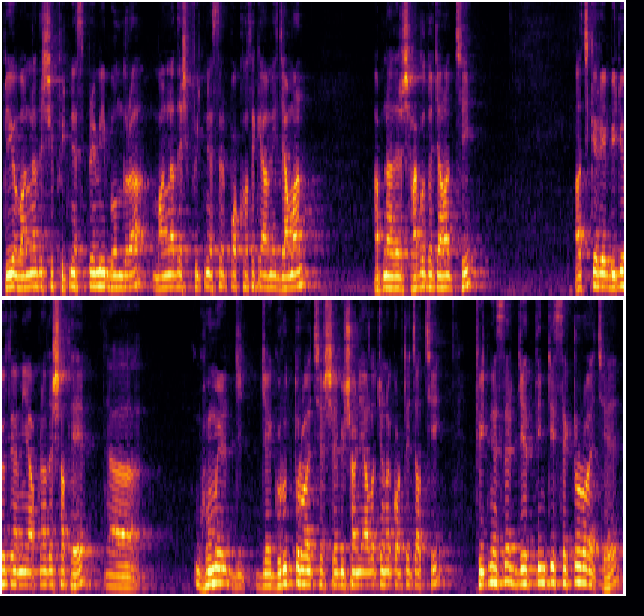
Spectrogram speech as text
প্রিয় বাংলাদেশি ফিটনেস প্রেমী বন্ধুরা, বাংলাদেশ ফিটনেসের পক্ষ থেকে আমি জামান আপনাদের স্বাগত জানাচ্ছি। আজকের এই ভিডিওতে আমি আপনাদের সাথে ঘুমের যে- গুরুত্ব রয়েছে সে বিষয় নিয়ে আলোচনা করতে চাচ্ছি। ফিটনেসের যে তিনটি সেক্টর রয়েছে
